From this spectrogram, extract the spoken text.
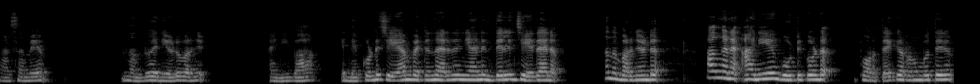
ആ സമയം നന്ദു അനിയോട് പറഞ്ഞു അനി വാ എന്നെ കൊണ്ട് ചെയ്യാൻ പറ്റുന്നായിരുന്നു ഞാൻ എന്തേലും ചെയ്തേനോ എന്ന് പറഞ്ഞുകൊണ്ട് അങ്ങനെ അനിയൻ കൂട്ടിക്കൊണ്ട് പുറത്തേക്ക് ഇറങ്ങുമ്പോഴത്തേനും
